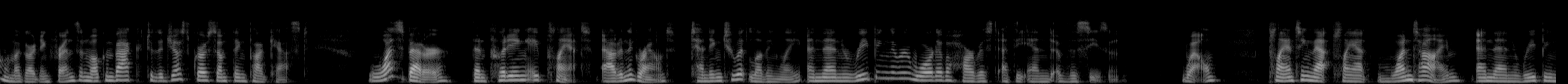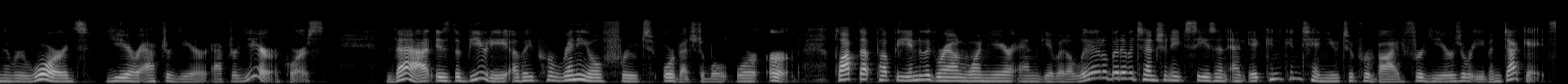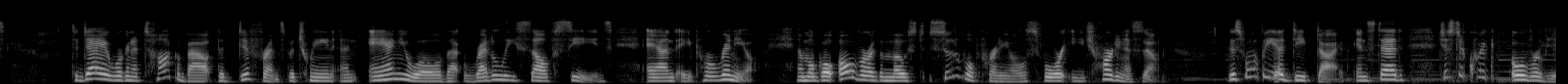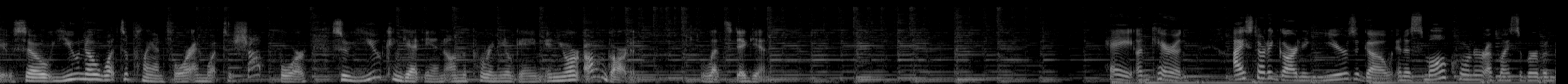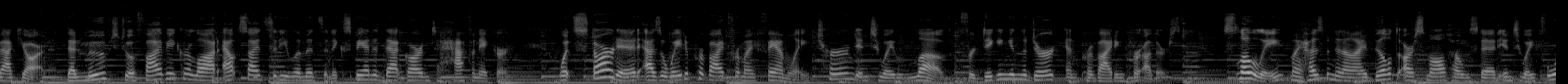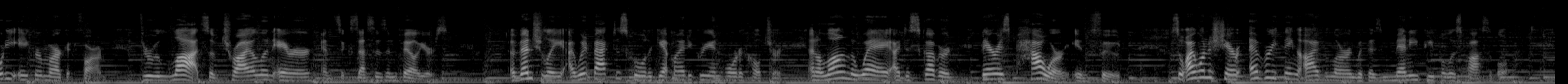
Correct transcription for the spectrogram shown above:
Hello, my gardening friends, and welcome back to the Just Grow Something podcast. What's better than putting a plant out in the ground, tending to it lovingly, and then reaping the reward of a harvest at the end of the season? Well, planting that plant one time and then reaping the rewards year after year after year, of course. That is the beauty of a perennial fruit or vegetable or herb. Plop that puppy into the ground one year and give it a little bit of attention each season, and it can continue to provide for years or even decades. Today, we're going to talk about the difference between an annual that readily self seeds and a perennial. And we'll go over the most suitable perennials for each hardiness zone. This won't be a deep dive. Instead, just a quick overview so you know what to plan for and what to shop for so you can get in on the perennial game in your own garden. Let's dig in. Hey, I'm Karen. I started gardening years ago in a small corner of my suburban backyard, then moved to a five acre lot outside city limits and expanded that garden to half an acre. What started as a way to provide for my family turned into a love for digging in the dirt and providing for others. Slowly, my husband and I built our small homestead into a 40 acre market farm through lots of trial and error and successes and failures. Eventually, I went back to school to get my degree in horticulture, and along the way, I discovered there is power in food. So I want to share everything I've learned with as many people as possible.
